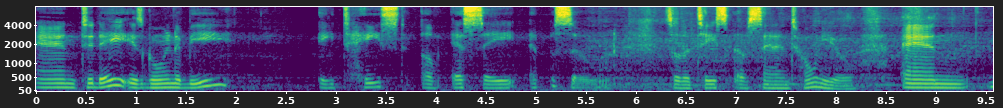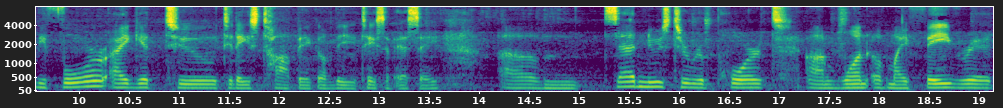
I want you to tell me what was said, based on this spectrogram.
And today is going to be a taste of SA episode. So, the taste of San Antonio. And before I get to today's topic of the taste of SA, um, sad news to report on one of my favorite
